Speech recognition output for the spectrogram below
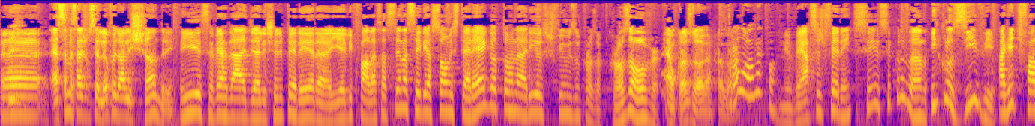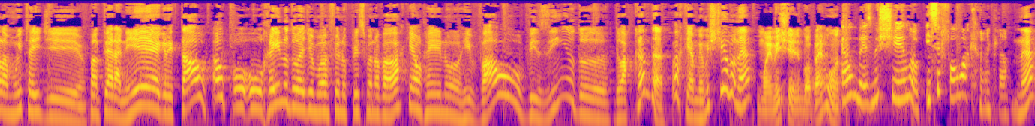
É, essa mensagem que você leu foi do Alexandre. Isso, é verdade, Alexandre Pereira. E ele fala: essa cena seria só um easter egg ou tornaria os filmes um crossover? Crossover. É um crossover, um crossover. Crossover, pô. Universos diferentes se, se cruzando. Inclusive, a gente fala muito aí de Pantera Negra e tal. É O, o, o reino do Ed Murphy no Príncipe de Nova York é um reino rival, vizinho do, do Wakanda? Porque é o mesmo estilo, né? Muito mexido, boa pergunta. É o mesmo estilo. E se for o Wakanda? Né?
